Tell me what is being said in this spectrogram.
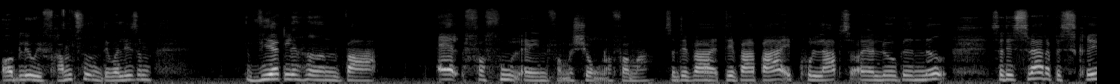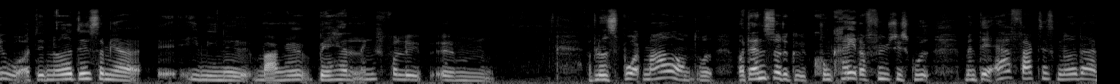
opleve i fremtiden. Det var ligesom, virkeligheden var alt for fuld af informationer for mig. Så det var, det var bare et kollaps, og jeg lukkede ned. Så det er svært at beskrive, og det er noget af det, som jeg øh, i mine mange behandlingsforløb øhm, er blevet spurgt meget om, du ved, hvordan så det konkret og fysisk ud. Men det er faktisk noget, der er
